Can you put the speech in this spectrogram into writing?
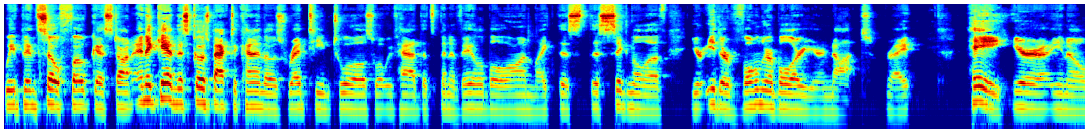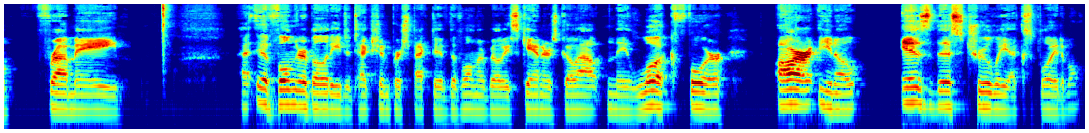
we've been so focused on and again this goes back to kind of those red team tools what we've had that's been available on like this this signal of you're either vulnerable or you're not right? Hey you're you know from a a vulnerability detection perspective, the vulnerability scanners go out and they look for are you know is this truly exploitable?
